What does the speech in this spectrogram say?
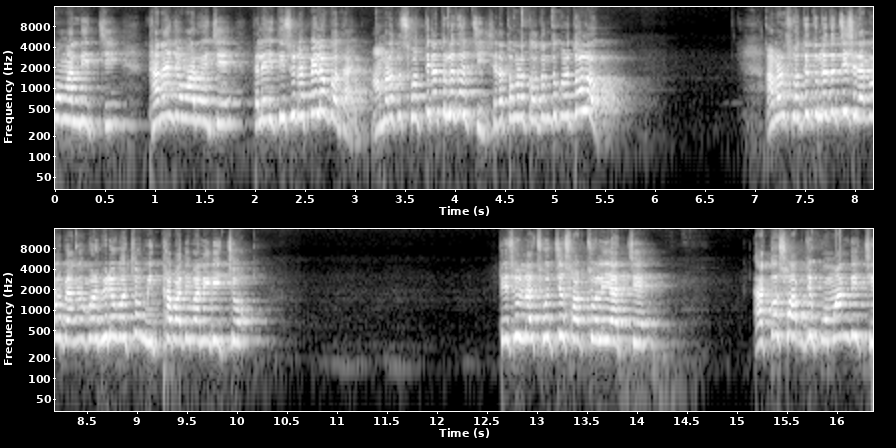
প্রমাণ দিচ্ছি, থানায় জমা রয়েছে, তাহলে এই ত্রিশূলটা পেল কোথায়? আমরা তো সত্যিটা তুলে ধরছি, সেটা তোমরা তদন্ত করে তোলো। আমরা সত্যি তুলে ধরছি সেটাকেও ব্যঙ্গ করে ভিডিও করছ, মিথ্যাবাদী বানিয়ে দিচ্ছ। ত্রিশুলটা ছুঁচ্ছে সব চলে যাচ্ছে। এত সব যে প্রমাণ দিচ্ছি,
